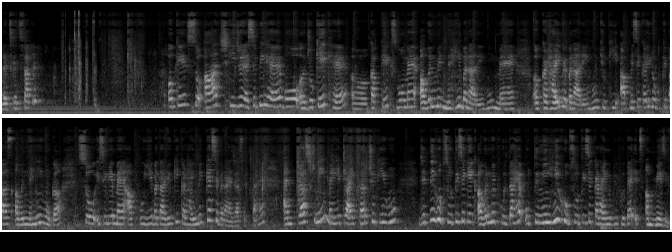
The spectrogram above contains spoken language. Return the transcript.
let's get started okay okay, so so आज की जो रेसिपी है वो जो केक है कप केक्स वो मैं अवन में नहीं बना रही हूँ मैं कढ़ाई में बना रही हूँ क्योंकि आप में से कई लोगों के पास अवन नहीं होगा। सो so, इसीलिए मैं आपको ये बता रही हूँ कि कढ़ाई में कैसे बनाया जा सकता है। एंड ट्रस्ट मी मैं ये ट्राई कर चुकी हूँ। जितनी खूबसूरती से केक अवन में फूलता है उतनी ही खूबसूरती से कढ़ाई में भी फूलता है। इट्स अमेजिंग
